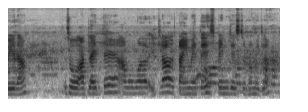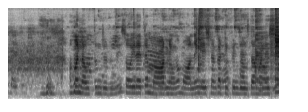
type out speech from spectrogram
వేద. సో అట్లయితే అమ్మమ్మ ఇట్లా టైం అయితే స్పెండ్ చేస్తున్నాం ఇట్లా. అమ్మ నవ్వుతుంది చూడండి. సో ఇదైతే మార్నింగ్ మార్నింగ్ లేచినాక టిఫిన్ చేద్దామనేసి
